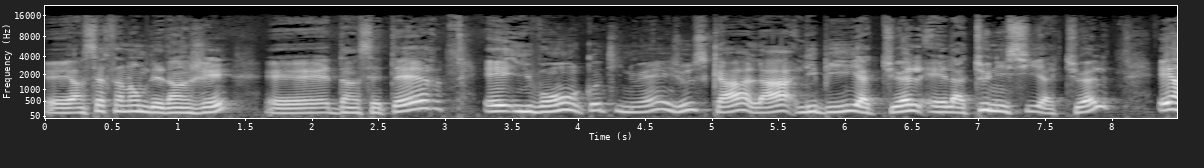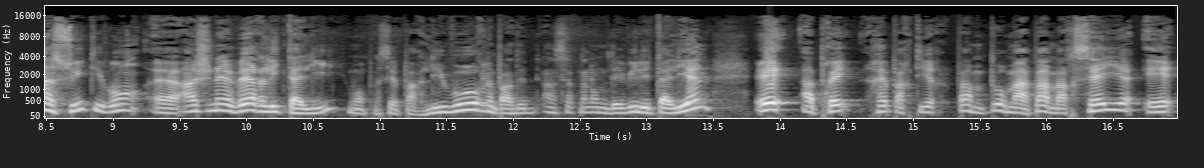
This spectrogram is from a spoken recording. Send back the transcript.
eh, un certain nombre de dangers eh, dans ces terres, et ils vont continuer jusqu'à la Libye actuelle et la Tunisie actuelle, et ensuite ils vont euh, enchaîner vers l'Italie, ils vont passer par Livourne, par un certain nombre de villes italiennes, et après repartir par, pour par Marseille et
